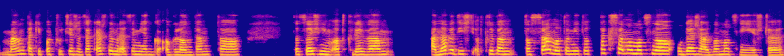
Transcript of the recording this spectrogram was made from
mam takie poczucie, że za każdym razem jak go oglądam, to, to coś w nim odkrywam a nawet jeśli odkrywam to samo, to mnie to tak samo mocno uderza, albo mocniej jeszcze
